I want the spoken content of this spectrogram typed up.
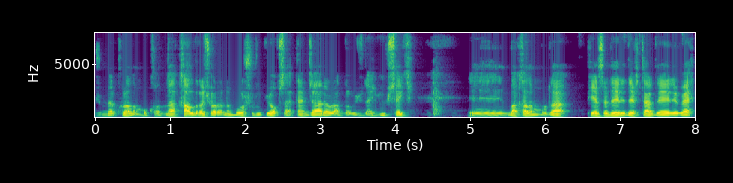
cümle kuralım bu konuda. Kaldıraç oranı boşluk yok zaten. Cari oran da bu yüzden yüksek. E, bakalım burada piyasa değeri, defter değeri ve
